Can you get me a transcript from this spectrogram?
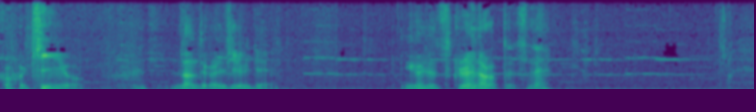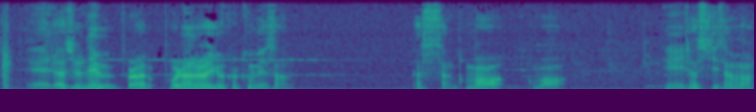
こう、金を、なんとかできるみたいな。意外と作られなかったですね。えー、ラジオネームポラポラロイド革命さん。ラッシーさん、こんばんは。こんばんは。えー、ラッシーさんは、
